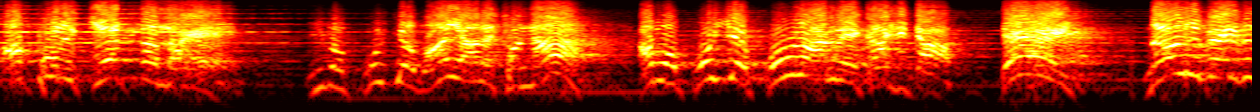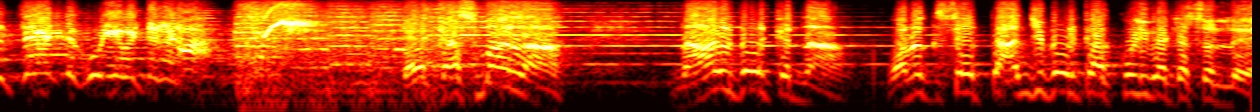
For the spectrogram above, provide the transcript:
அப்போது கேட்ட மகன். இவன் பொய்ய வாயால சொன்னா அவன் பொய்ய பொருளாகவே காட்டிட்டான். டேய் நாலு பேருக்கு சேர்த்து கூடிய விட்டுங்கடா. ஏ கஸ்மாலா நாலு பேருக்கு என்ன உனக்கு சேர்த்து அஞ்சு பேருக்கா கூலி வெட்ட சொல்லு.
